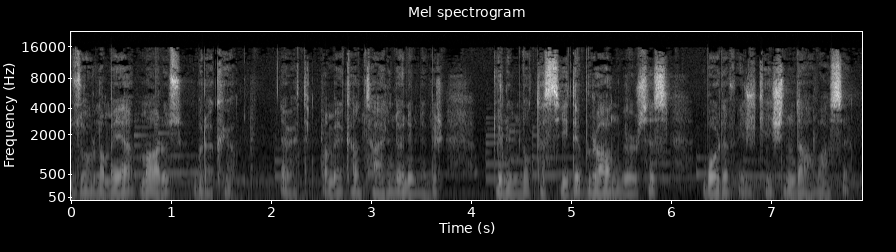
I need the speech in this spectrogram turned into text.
zorlamaya maruz bırakıyor. Evet, Amerikan tarihinde önemli bir dönüm noktasıydı Brown vs. Board of Education davası.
